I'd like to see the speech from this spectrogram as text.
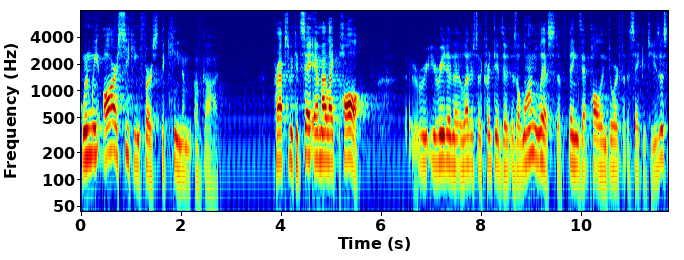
when we are seeking first the kingdom of God. Perhaps we could say, Am I like Paul? You read in the letters to the Corinthians, there's a long list of things that Paul endured for the sake of Jesus.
